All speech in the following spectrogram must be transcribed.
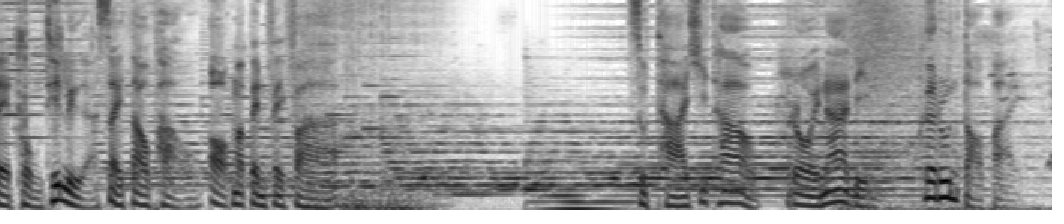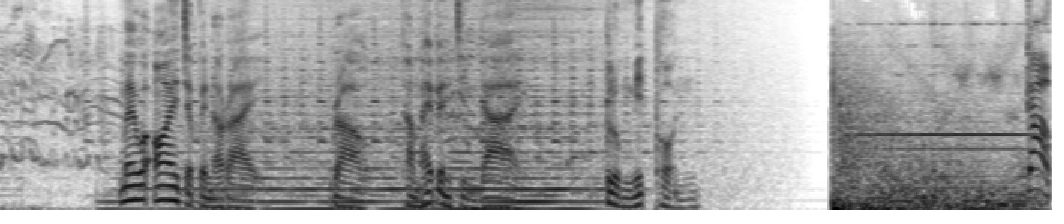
เศษผงที่เหลือใส่เตาเผาออกมาเป็นไฟฟ้า สุดท้ายขี้เถ้าโรยหน้าดินเพื่อรุ่นต่อไป ไม่ว่าอ้อยจะเป็นอะไร เราทำให้เป็นจริงได้ กลุ่มมิตรผลก้าว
